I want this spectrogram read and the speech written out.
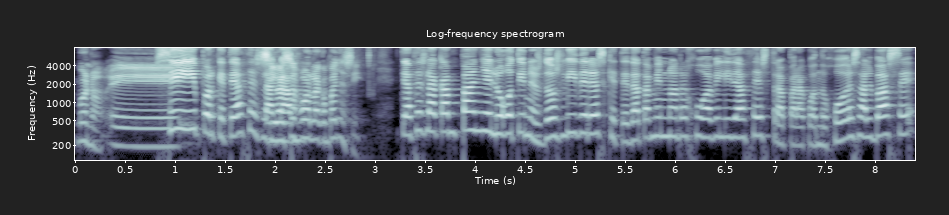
Bueno, eh, Sí, porque te haces la si vas a jugar la campaña, sí. te haces la campaña y luego tienes dos líderes que te da también una rejugabilidad extra para cuando juegues al base,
